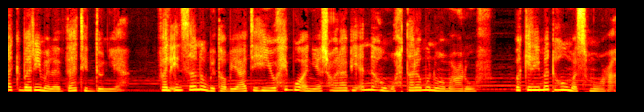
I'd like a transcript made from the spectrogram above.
أكبر ملذات الدنيا. فالإنسان بطبيعته يحب أن يشعر بأنه محترم ومعروف وكلمته مسموعة.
